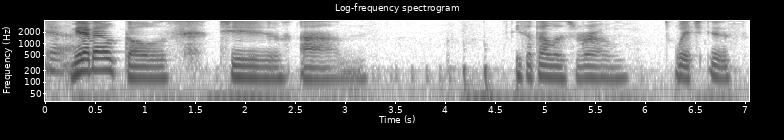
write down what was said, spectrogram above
yeah. Mirabel goes to um, Isabela's room which is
